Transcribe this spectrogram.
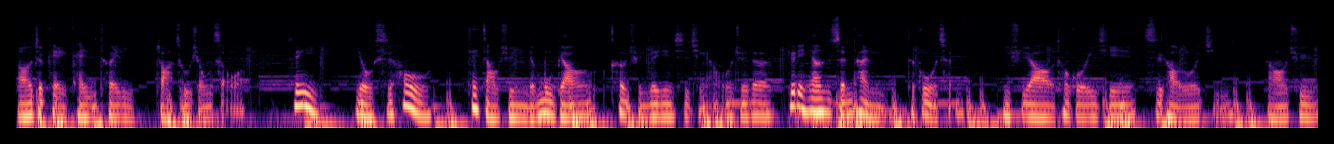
然后就可以开始推理，抓出凶手哦。所以有时候在找寻你的目标客群这件事情啊，我觉得有点像是侦探的过程。你需要透过一些思考逻辑，然后去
